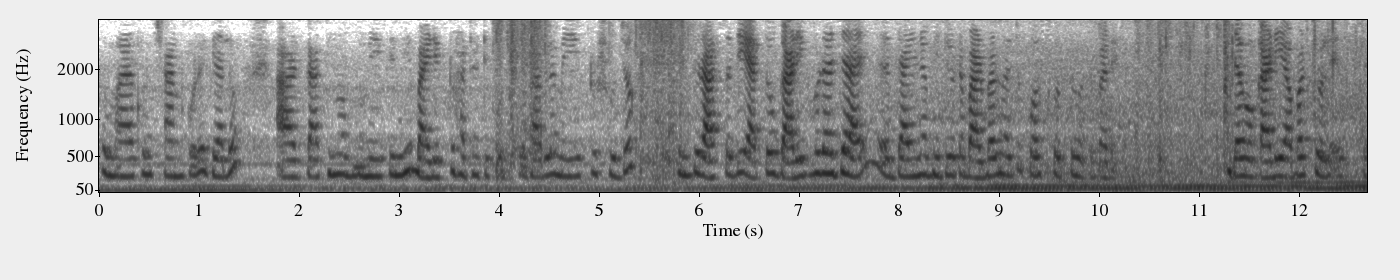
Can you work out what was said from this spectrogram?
তো মা এখন স্নান করে গেল। আর কাকিমা মেয়েকে নিয়ে বাইরে একটু হাঁটাহাঁটি করছে। ভাবলাম এই একটু সুযোগ, কিন্তু রাস্তা দিয়ে এত গাড়ি ঘোড়া যায়, জানি না, ভিডিওটা বারবার হয়তো পজ করতে হতে পারে। দেখো, গাড়ি আবার চলে এসছে।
